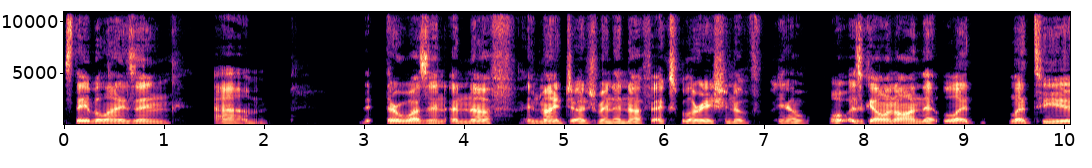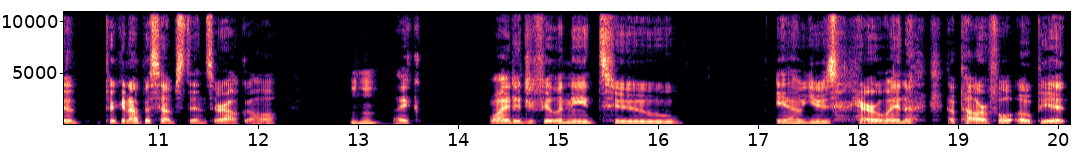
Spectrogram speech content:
stabilizing. Um, there wasn't enough, in my judgment, enough exploration of you know what was going on that led led to you picking up a substance or alcohol. Mm-hmm. Like why did you feel a need to you know use heroin a powerful opiate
